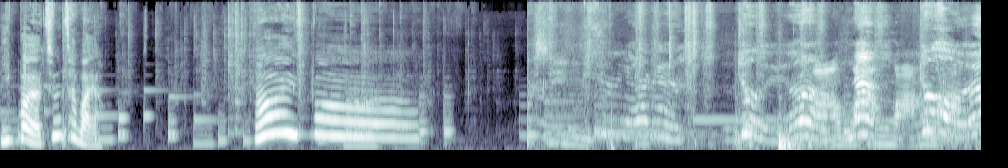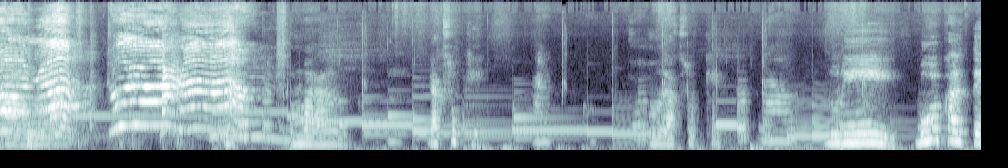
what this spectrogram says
이뻐요 춤춰봐요 아이 약속해 어 약속해 루리 목욕할 때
